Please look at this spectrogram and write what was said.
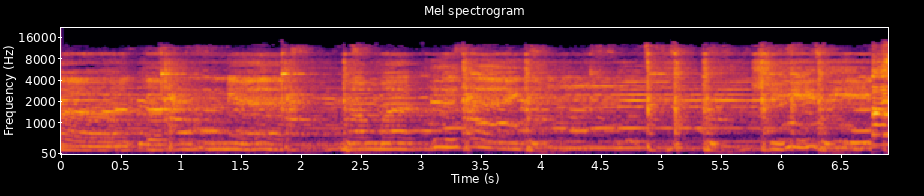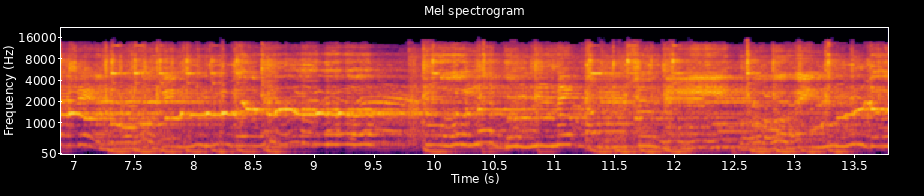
ആകർണ്യ മമ உலகும்மை கம்சுமே கோவிந்து.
